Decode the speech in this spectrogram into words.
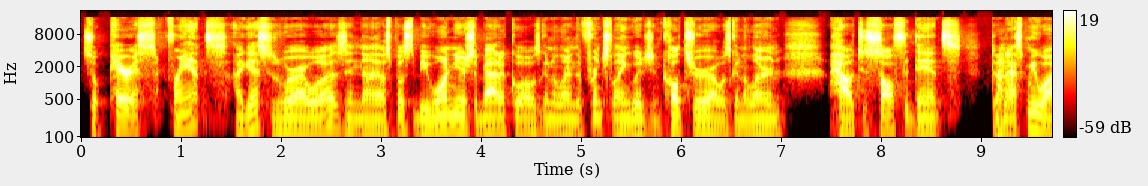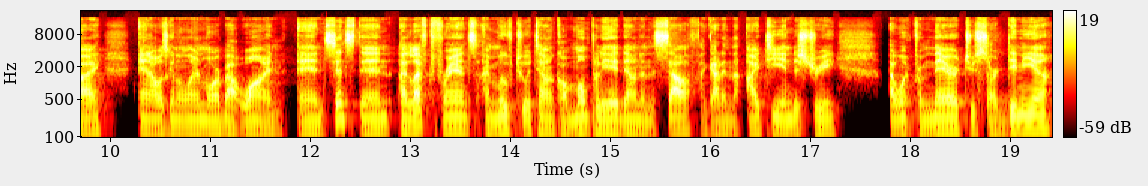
So Paris, France, I guess, is where I was. And uh, that was supposed to be one year sabbatical. I was going to learn the French language and culture. I was going to learn how to salsa dance. Don't ask me why. And I was going to learn more about wine. And since then, I left France. I moved to a town called Montpellier down in the south. I got in the IT industry. I went from there to Sardinia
